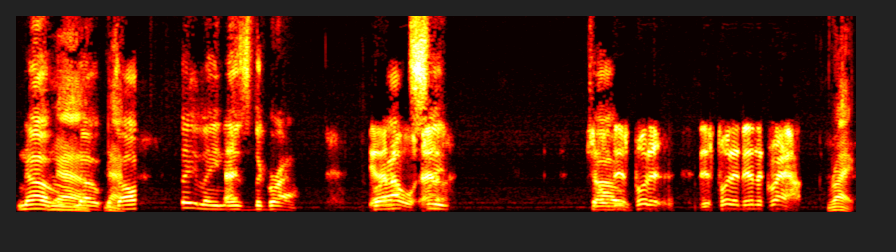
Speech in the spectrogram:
No, No, no, because no. all sealing uh, is the grout. Yeah, Grout I know. Uh, seal- So So- just put it, just put it in the ground. Right.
